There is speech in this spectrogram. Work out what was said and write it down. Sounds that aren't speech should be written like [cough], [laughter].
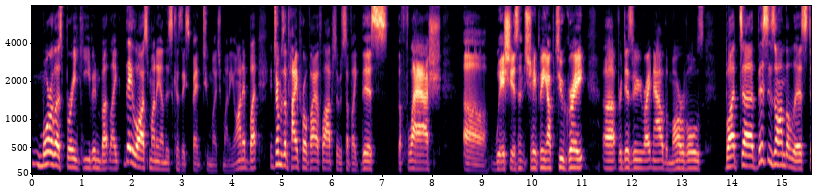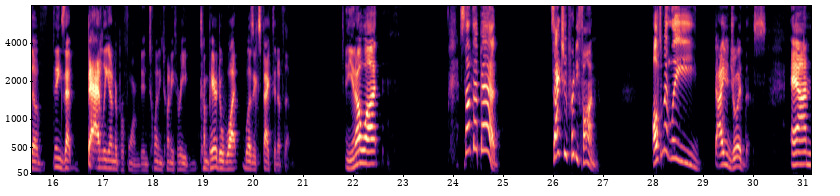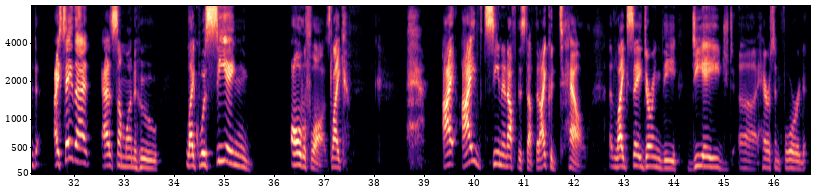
more or less break even, but like they lost money on this because they spent too much money on it. But in terms of high profile flops, there was stuff like this, The Flash, uh, Wish isn't shaping up too great uh, for Disney right now, the Marvels. But uh, this is on the list of things that badly underperformed in 2023 compared to what was expected of them. And you know what? It's not that bad. It's actually pretty fun. Ultimately, I enjoyed this. And I say that as someone who like was seeing all the flaws. Like [sighs] I I've seen enough of this stuff that I could tell. Like say during the de-aged uh, Harrison Ford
